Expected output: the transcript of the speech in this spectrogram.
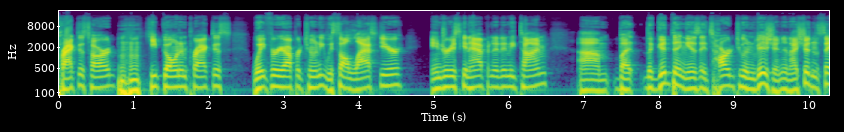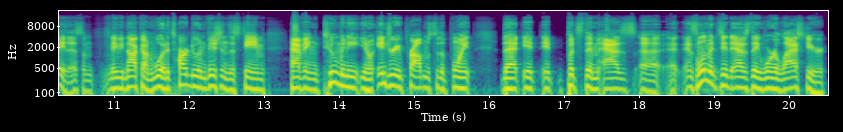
practice hard, keep going in practice, wait for your opportunity. We saw last year injuries can happen at any time. Um, but the good thing is it's hard to envision, and I shouldn't say this. I'm maybe knock on wood. It's hard to envision this team having too many, you know, injury problems to the point that it it puts them as uh, as limited as they were last year.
